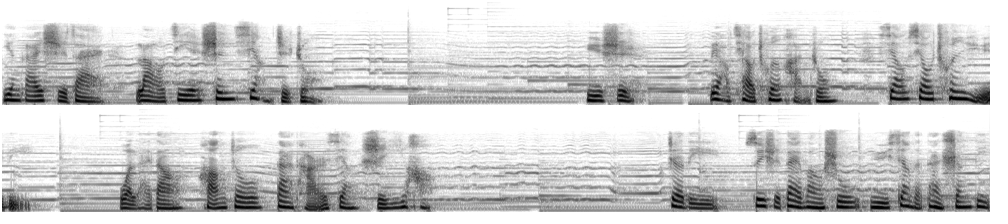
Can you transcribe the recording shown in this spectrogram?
应该是在老街深巷之中。于是，料峭春寒中，潇潇春雨里，我来到杭州大塔儿巷十一号，这里。虽是戴望舒雨巷的诞生地，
